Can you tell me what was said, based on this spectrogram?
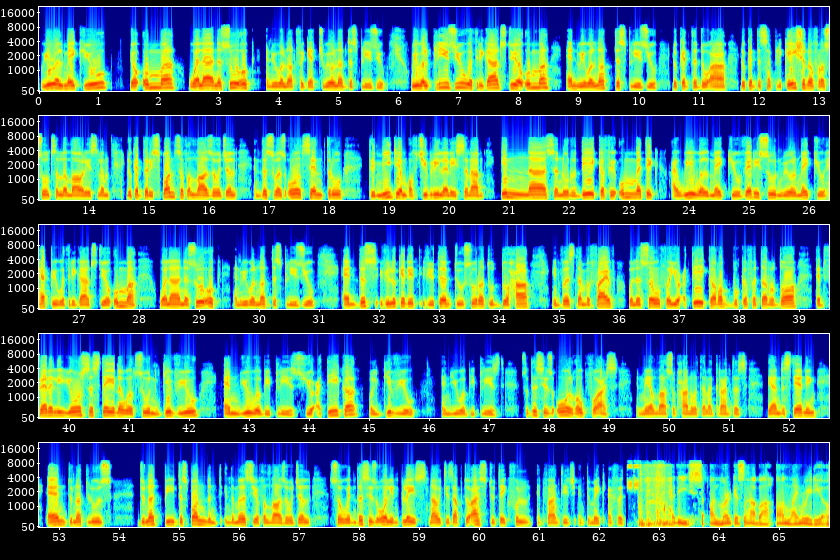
we will make you your ummah wala nasu'uk and we will not forget you. We will not displease you. We will please you with regards to your ummah and we will not displease you. Look at the dua, look at the supplication of Rasul sallallahu alaihi wasallam, look at the response of Allah azawajal, and this was all sent through the medium of Jibril alayhi salam. Inna sanurdika fi ummatik We will make you very soon. We will make you happy with regards to your ummah. Wala nasu'uk and we will not displease you. And this, if you look at it, if you turn to Surah Al-Duha in verse number 5, وَلَسَوْفَ يُعْتِيكَ رَبُّكَ فَتَرْضَى That verily your sustainer will soon give you and you will be pleased. يُعْتِيكَ will give you and you will be pleased. So this is all hope for us. And may Allah subhanahu wa ta'ala grant us the understanding and do not lose do not be despondent in the mercy of Allah Azawajal. So when this is all in place, now it is up to us to take full advantage and to make effort. Hadith on Marcus Sahaba Online Radio.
